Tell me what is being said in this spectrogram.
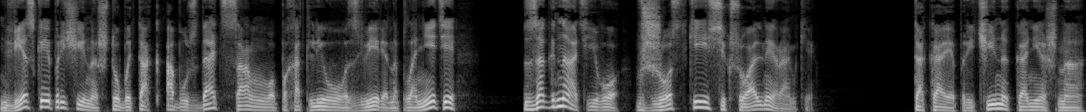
веская причина, чтобы так обуздать самого похотливого зверя на планете, загнать его в жесткие сексуальные рамки. Такая причина, конечно,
